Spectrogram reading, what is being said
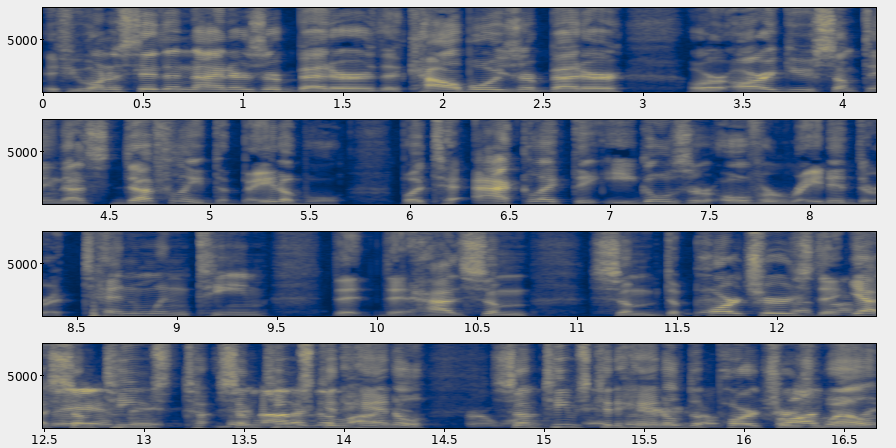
if you want to say the Niners are better, the Cowboys are better, or argue something, that's definitely debatable. But to act like the Eagles are overrated, they're a 10 win team that that has some some departures that yeah, some teams t- some teams can handle some teams can handle departures well,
